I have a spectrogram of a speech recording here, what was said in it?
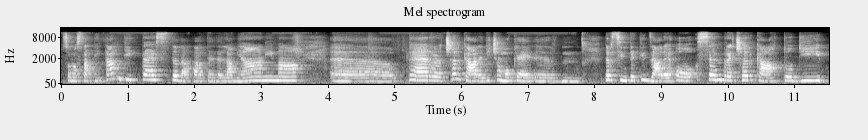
sono stati tanti test da parte della mia anima, eh, per cercare, diciamo che eh, per sintetizzare ho sempre cercato di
